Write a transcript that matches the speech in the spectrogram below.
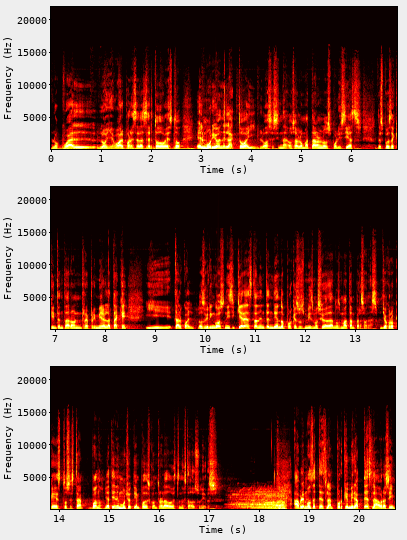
lo cual lo llevó al parecer a hacer todo esto. Él murió en el acto ahí, lo asesinaron, o sea, lo mataron los policías después de que intentaron reprimir el ataque y tal cual. Los gringos ni siquiera están entendiendo por qué sus mismos ciudadanos matan personas. Yo creo que esto se está, bueno, ya tiene mucho tiempo descontrolado esto en Estados Unidos. Hablemos de Tesla, porque mira, Tesla ahora sí.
